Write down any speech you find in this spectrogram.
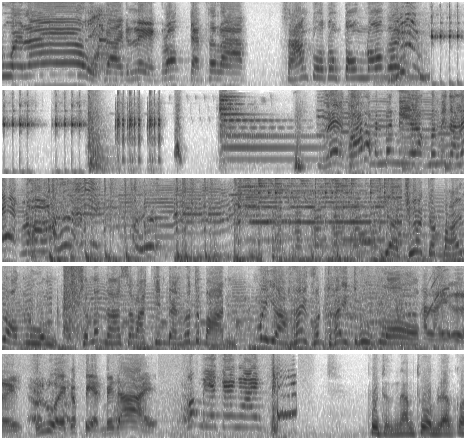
รวยแล้ว ได้เป็นเลขล็อกจากสลาก สามตัวตรงๆน้องเอ้ยเลขแล้วมันไม่มีหรอกมันมีแต่เลขเนาะอย่าเชื่อจดหมายหลอกลวงสำนักงานสลากกินแบ่งรัฐบาล ไม่อยากให้คนไทยถูกหลอก อะไรเอ่ยถึงรวยก็เปลี่ยนไม่ได้ เพราะเมียแกไง พูดถึงน้ำท่วมแล้วก็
